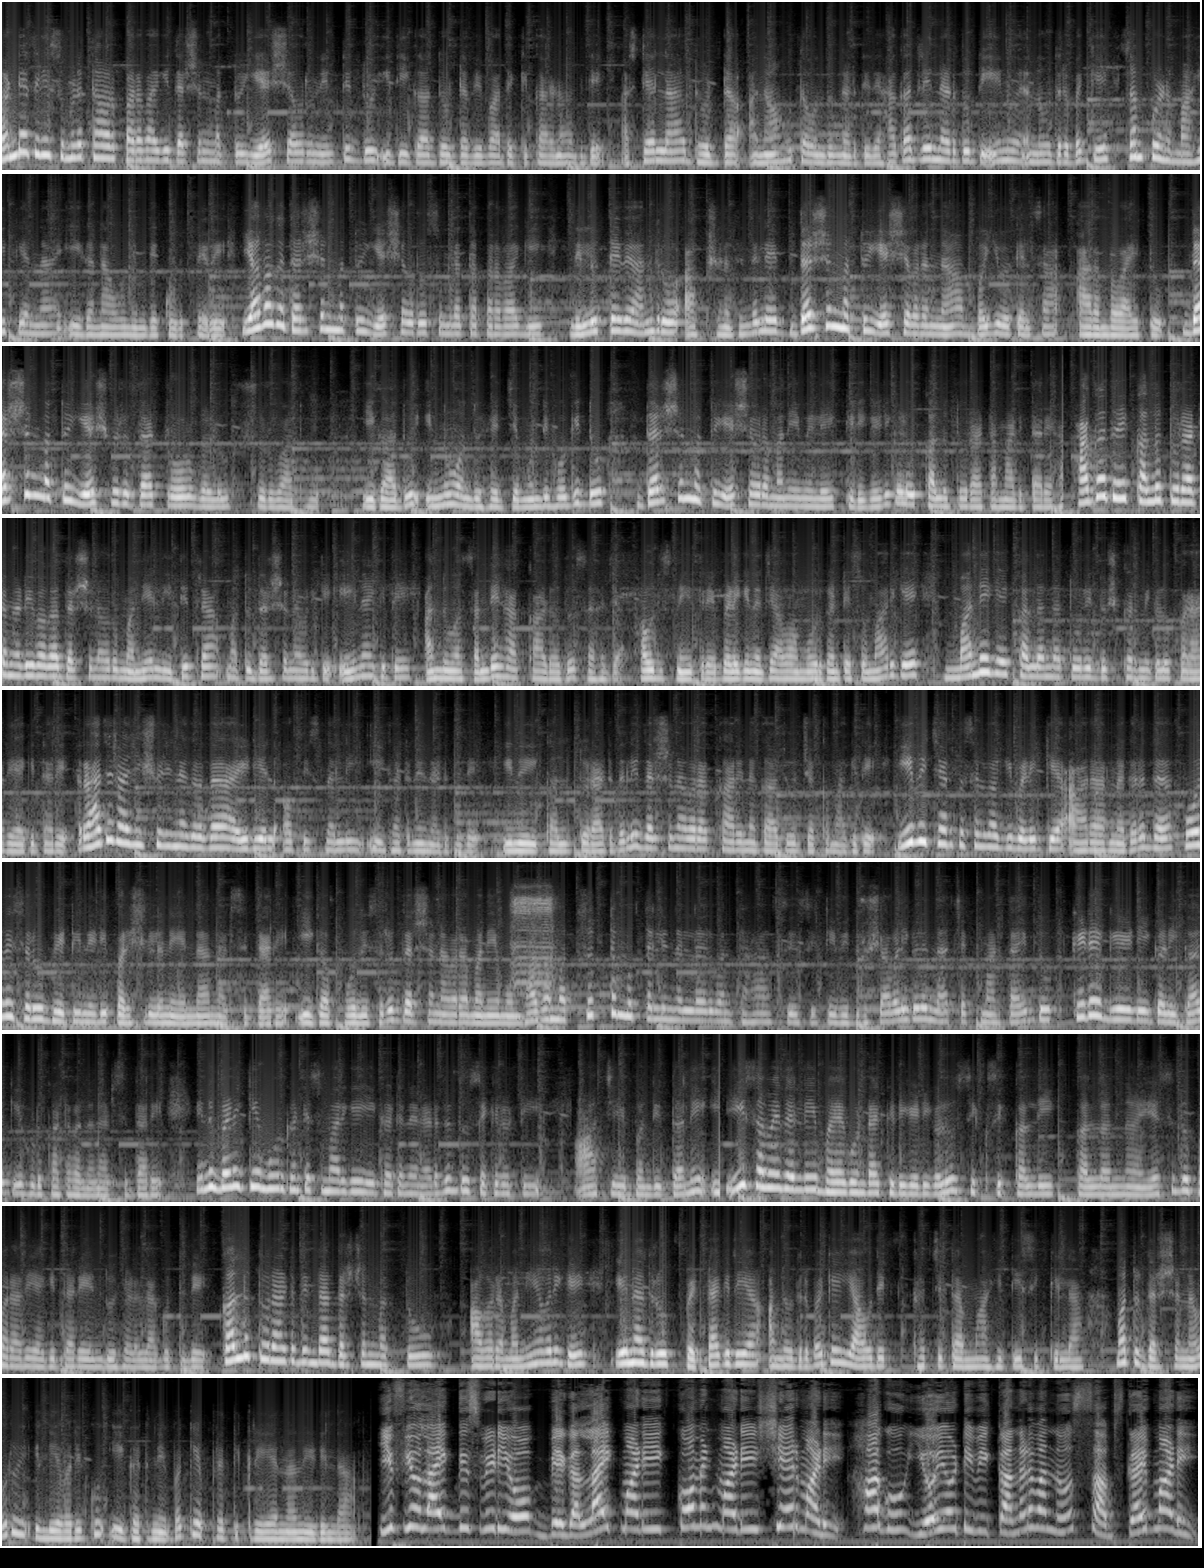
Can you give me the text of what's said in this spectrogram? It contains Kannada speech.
ಮಂಡ್ಯದಲ್ಲಿ ಸುಮಲತಾ ಅವರ ಪರವಾಗಿ ದರ್ಶನ್ ಮತ್ತು ಯಶ್ ಅವರು ನಿಂತಿದ್ದು ಇದೀಗ ದೊಡ್ಡ ವಿವಾದಕ್ಕೆ ಕಾರಣವಾಗಿದೆ. ಅಷ್ಟೇ ಅಲ್ಲ, ದೊಡ್ಡ ಅನಾಹುತ ಒಂದು ನಡೆದಿದೆ. ಹಾಗಾದ್ರೆ ನಡೆದದ್ದು ಏನು ಅನ್ನುವುದರ ಬಗ್ಗೆ ಸಂಪೂರ್ಣ ಮಾಹಿತಿಯನ್ನ ಈಗ ನಾವು ನಿಮಗೆ ಕೊಡುತ್ತೇವೆ. ಯಾವಾಗ ದರ್ಶನ್ ಮತ್ತು ಯಶ್ ಅವರು ಸುಮಲತಾ ಪರವಾಗಿ ನಿಲ್ಲುತ್ತೇವೆ ಅಂದ್ರೂ ಆ ಕ್ಷಣದಿಂದಲೇ ದರ್ಶನ್ ಮತ್ತು ಯಶ್ ಅವರನ್ನ ಬೈಯುವ ಕೆಲಸ ಆರಂಭವಾಯಿತು. ದರ್ಶನ್ ಮತ್ತು ಯಶ್ ವಿರುದ್ಧ ಟ್ರೋಲ್ಗಳು ಶುರುವಾದವು. ಈಗ ಅದು ಇನ್ನೂ ಒಂದು ಹೆಜ್ಜೆ ಮುಂದೆ ಹೋಗಿದ್ದು, ದರ್ಶನ್ ಮತ್ತು ಯಶ್ ಅವರ ಮನೆಯ ಮೇಲೆ ಕಿಡಿಗೇಡಿಗಳು ಕಲ್ಲು ತೂರಾಟ ಮಾಡಿದ್ದಾರೆ. ಹಾಗಾದ್ರೆ ಕಲ್ಲು ನಡೆಯುವಾಗ ದರ್ಶನ್ ಅವರು ಮನೆಯಲ್ಲಿ ಇದ್ದಿದ್ರ? ಮತ್ತು ದರ್ಶನ್ ಅವರಿಗೆ ಏನಾಗಿದೆ? ಅನ್ನುವ ಸಂದೇಹ ಕಾಡೋದು ಸಹಜ. ಹೌದು ಸ್ನೇಹಿತರೆ, ಬೆಳಗಿನ ಜಾವ ಮೂರು ಗಂಟೆ ಸುಮಾರಿಗೆ ಮನೆಗೆ ಕಲ್ಲನ್ನ ತೂರಿ ದುಷ್ಕರ್ಮಿಗಳು ಪರಾರಿಯಾಗಿದ್ದಾರೆ. ರಾಜರಾಜೇಶ್ವರಿ ನಗರದ ಐಡಿಯಲ್ ಆಫೀಸ್ನಲ್ಲಿ ಈ ಘಟನೆ ನಡೆದಿದೆ. ಇನ್ನು ಈ ಕಲ್ಲು ತೂರಾಟದಲ್ಲಿ ದರ್ಶನ್ ಅವರ ಕಾರಿನ ಗಾಜು ಜಖಮಾಗಿದೆ. ಈ ವಿಚಾರದ ಸಲುವಾಗಿ ಬೆಳಿಗ್ಗೆ ಆರ್ ಆರ್ ನಗರದ ಪೊಲೀಸರು ಭೇಟಿ ನೀಡಿ ಪರಿಶೀಲನೆಯನ್ನ ನಡೆಸಿದ್ದಾರೆ. ಈಗ ಪೊಲೀಸರು ದರ್ಶನ್ ಅವರ ಮನೆಯ ಮುಂಭಾಗ ಮತ್ತು ಸುತ್ತಮುತ್ತಲಿನಲ್ಲಿರುವಂತಹ ಸಿಸಿಟಿವಿ ದೃಶ್ಯಾವಳಿಗಳನ್ನ ಚೆಕ್ ಮಾಡ್ತಾ ಇದ್ದು, ಕಿಡೆಗೇಡಿಗಳಿಗಾಗಿ ಹುಡುಕಾಟವನ್ನು ನಡೆಸಿದ್ದಾರೆ. ಇನ್ನು ಬೆಳಗ್ಗೆ ಮೂರು ಗಂಟೆ ಸುಮಾರಿಗೆ ಈ ಘಟನೆ ನಡೆದಿದ್ದು ಸೆಕ್ಯೂರಿಟಿ ಆಚೆ ಬಂದಿದ್ದಾನೆ. ಈ ಸಮಯದಲ್ಲಿ ಭಯಗೊಂಡ ಕಿಡಿಗೇಡಿಗಳು ಸಿಕ್ ಸಿಕ್ಕಲ್ಲಿ ಕಲ್ಲನ್ನ ಎಸೆದು ಪರಾರಿಯಾಗಿದ್ದಾರೆ ಎಂದು ಹೇಳಲಾಗುತ್ತಿದೆ. ಕಲ್ಲು ತೂರಾಟದಿಂದ ದರ್ಶನ್ ಮತ್ತು ಅವರ ಮನೆಯವರಿಗೆ ಏನಾದರೂ ಪೆಟ್ಟಾಗಿದೆಯಾ ಅನ್ನೋದ್ರ ಬಗ್ಗೆ ಯಾವುದೇ ಖಚಿತ ಮಾಹಿತಿ ಸಿಕ್ಕಿಲ್ಲ. ಮತ್ತು ದರ್ಶನ್ ಅವರು ಇಲ್ಲಿಯವರೆಗೂ ಈ ಘಟನೆ ಬಗ್ಗೆ ಪ್ರತಿಕ್ರಿಯೆಯನ್ನ ನೀಡಿಲ್ಲ. If you like this video ಬೇಗ ಲೈಕ್ ಮಾಡಿ ಕಾಮೆಂಟ್ ಮಾಡಿ ಶೇರ್ ಮಾಡಿ ಹಾಗೂ ಯೋಯೋ ಟಿವಿ ಕನ್ನಡವನ್ನು ಸಬ್ಸ್ಕ್ರೈಬ್ ಮಾಡಿ.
